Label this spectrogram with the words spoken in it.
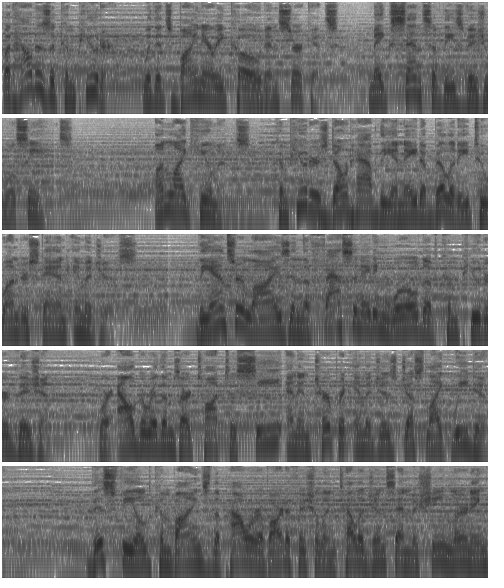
But how does a computer, with its binary code and circuits, make sense of these visual scenes? Unlike humans, computers don't have the innate ability to understand images. The answer lies in the fascinating world of computer vision, where algorithms are taught to see and interpret images just like we do. This field combines the power of artificial intelligence and machine learning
